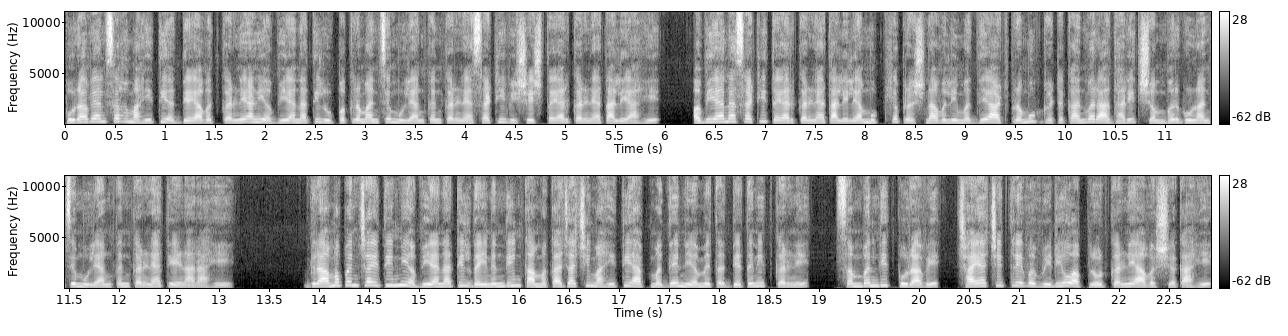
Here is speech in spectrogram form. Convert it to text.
पुराव्यांसह माहिती अद्ययावत करणे आणि अभियानातील उपक्रमांचे मूल्यांकन करण्यासाठी विशेष तयार करण्यात आले आहे. अभियानासाठी तयार करण्यात आलेल्या मुख्य प्रश्नावलीमध्ये आठ प्रमुख घटकांवर आधारित शंभर गुणांचे मूल्यांकन करण्यात येणार आहे. ग्रामपंचायतींनी अभियानातील दैनंदिन कामकाजाची माहिती ॲपमध्ये नियमित अद्यतनित करणे संबंधित पुरावे छायाचित्रे व व्हिडिओ अपलोड करणे आवश्यक आहे.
